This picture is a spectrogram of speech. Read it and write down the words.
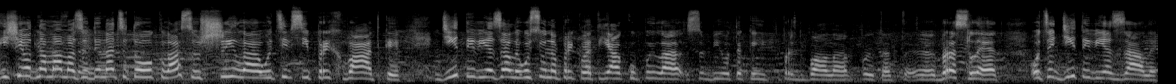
і ще одна мама з 11 класу шила оці всі прихватки. Діти в'язали. Ось, наприклад, я купила собі отакий, придбала браслет. Оце діти в'язали.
